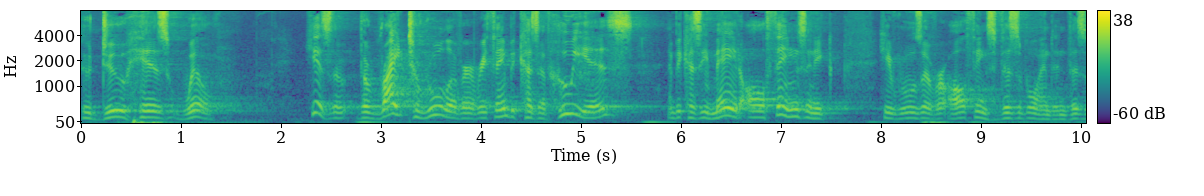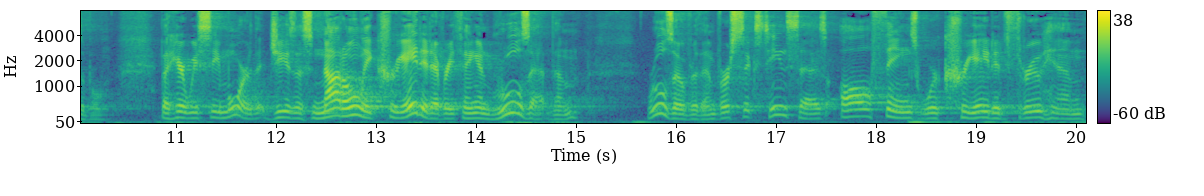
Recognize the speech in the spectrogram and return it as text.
who do his will. He has the, the right to rule over everything because of who he is and because he made all things and he, he rules over all things visible and invisible. But here we see more that Jesus not only created everything and rules at them, rules over them. Verse 16 says, All things were created through him.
